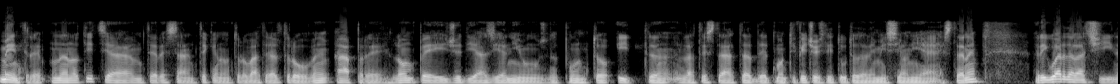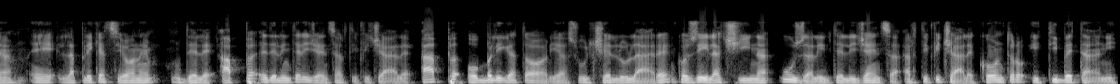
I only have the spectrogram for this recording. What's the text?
Mentre una notizia interessante che non trovate altrove apre l'home page di asianews.it, la testata del Pontificio Istituto delle Missioni Estere, riguarda la Cina e l'applicazione delle app e dell'intelligenza artificiale. App obbligatoria sul cellulare, così la Cina usa l'intelligenza artificiale contro i tibetani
